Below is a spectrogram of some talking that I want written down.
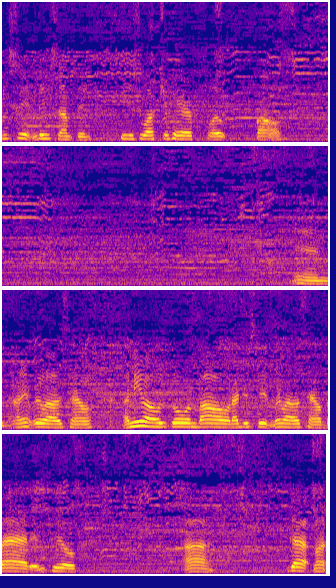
you sit and do something. You just watch your hair float, fall. And I didn't realize how, I knew I was going bald, I just didn't realize how bad until I got my,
